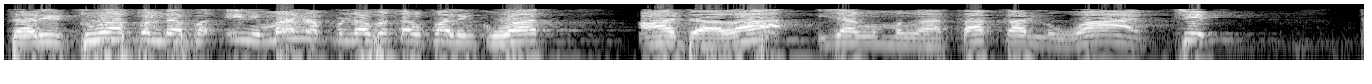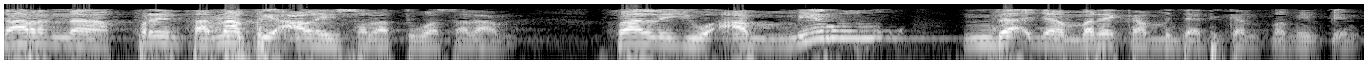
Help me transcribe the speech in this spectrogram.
Dari dua pendapat ini mana pendapat yang paling kuat? Adalah yang mengatakan wajib karena perintah Nabi alaihi salatu wasalam. amiru hendaknya mereka menjadikan pemimpin.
